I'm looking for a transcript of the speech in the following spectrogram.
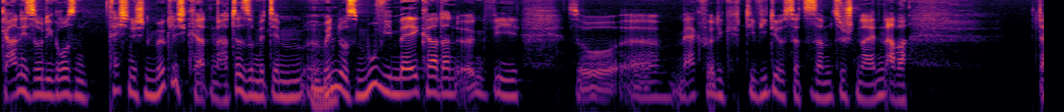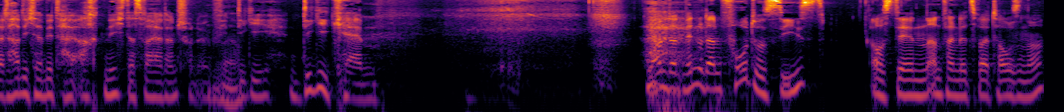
gar nicht so die großen technischen Möglichkeiten hatte, so mit dem äh, Windows Movie Maker dann irgendwie so äh, merkwürdig die Videos da zusammenzuschneiden. Aber das hatte ich ja mit Teil 8 nicht. Das war ja dann schon irgendwie Ja. Digi, Digicam. Ja, und dann, wenn du dann Fotos siehst aus den Anfang der 2000er,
